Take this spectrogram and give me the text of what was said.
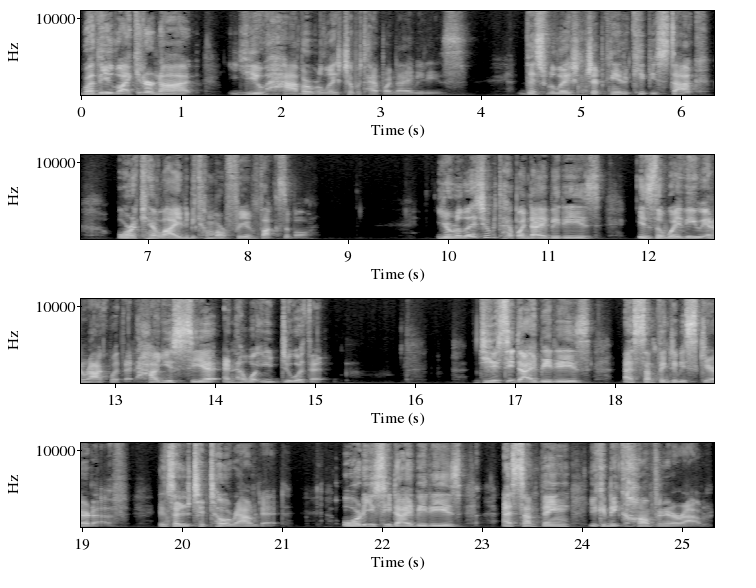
Whether you like it or not, you have a relationship with type 1 diabetes. This relationship can either keep you stuck or it can allow you to become more free and flexible. Your relationship with type 1 diabetes is the way that you interact with it, how you see it, and what you do with it. Do you see diabetes as something to be scared of? And so you tiptoe around it? Or do you see diabetes as something you can be confident around?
